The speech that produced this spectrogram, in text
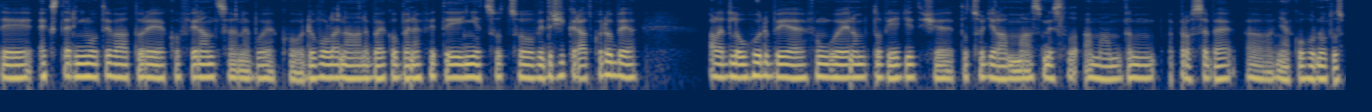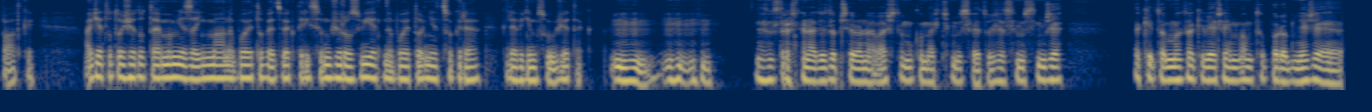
ty externí motivátory jako finance nebo jako dovolená nebo jako benefity něco, co vydrží krátkodobě, ale dlouhodobě funguje jenom to vědět, že to, co dělám, má smysl a mám tam pro sebe nějakou hodnotu zpátky. Ať je to to, že to téma mě zajímá, nebo je to věc, ve které se můžu rozvíjet, nebo je to něco, kde, kde vidím svůj užitek. Mm-hmm, mm-hmm. Já jsem strašně rád, že to přirovnáváš tomu komerčnímu světu, že si myslím, že taky tomu taky věřím, mám to podobně, že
